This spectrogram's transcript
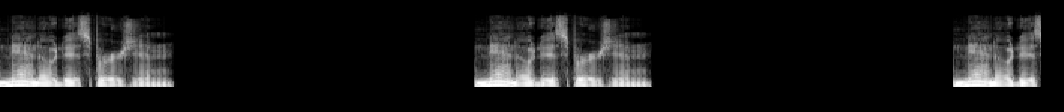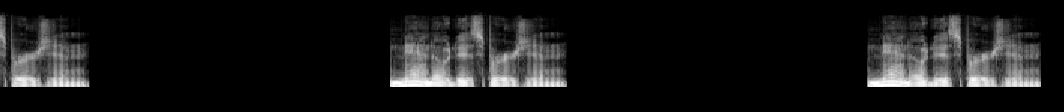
nanodispersion. Nanodispersion. Nanodispersion. Nanodispersion. Nanodispersion.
